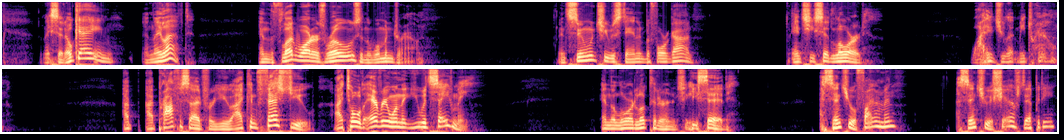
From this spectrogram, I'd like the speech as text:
And they said, "Okay," and they left. And the floodwaters rose, and the woman drowned. And soon she was standing before God. And she said, Lord, why did you let me drown? I, I prophesied for you. I confessed you. I told everyone that you would save me. And the Lord looked at her and he said, I sent you a fireman. I sent you a sheriff's deputy.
